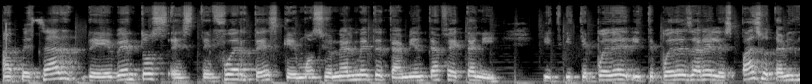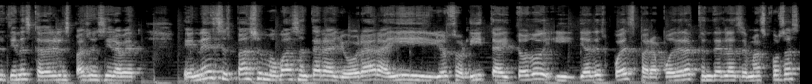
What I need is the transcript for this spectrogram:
a pesar de eventos este, fuertes que emocionalmente también te afectan y, te puede, y te puedes dar el espacio, también te tienes que dar el espacio de decir, a ver, en ese espacio me voy a sentar a llorar ahí yo solita y todo, y ya después para poder atender las demás cosas,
